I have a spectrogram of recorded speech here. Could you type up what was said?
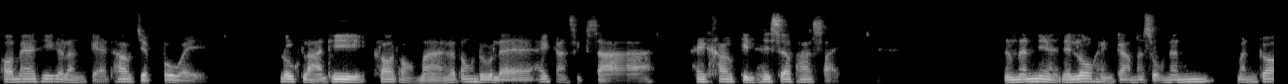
พ่อแม่ที่กำลังแก่เท่าเจ็บป่วย ลูกหลานที่คลอดออกมาก็ต้องดูแลให้การศึกษา ให้ข้าวกินให้เสื้อผ้าใส่ ดังนั้นเนี่ยในโลกแห่งการมาสุขนั้น มันก็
